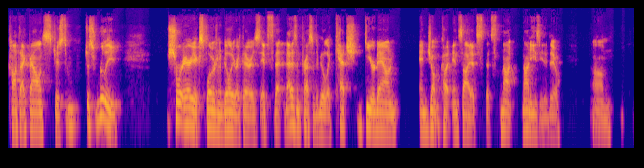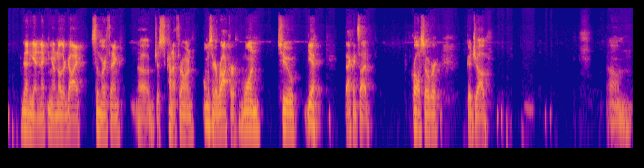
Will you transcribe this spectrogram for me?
contact balance, just just really short area explosion ability right there is it's that that is impressive to be able to catch gear down and jump cut inside. It's that's not not easy to do. Um, then again, you know, another guy, similar thing, uh, just kind of throwing almost like a rocker. One, two, yeah, back inside, crossover. Good job. Um,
